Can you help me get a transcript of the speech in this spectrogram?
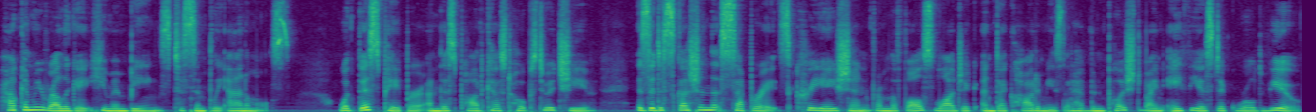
How can we relegate human beings to simply animals? What this paper and this podcast hopes to achieve is a discussion that separates creation from the false logic and dichotomies that have been pushed by an atheistic worldview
